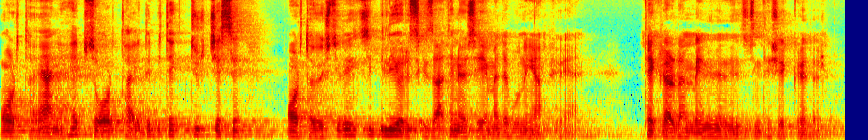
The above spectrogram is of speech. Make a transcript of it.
orta. Yani hepsi ortaydı. Bir tek Türkçesi orta ki biliyoruz ki zaten ÖSYM de bunu yapıyor yani. Tekrardan beni dinlediğiniz için teşekkür ederim.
